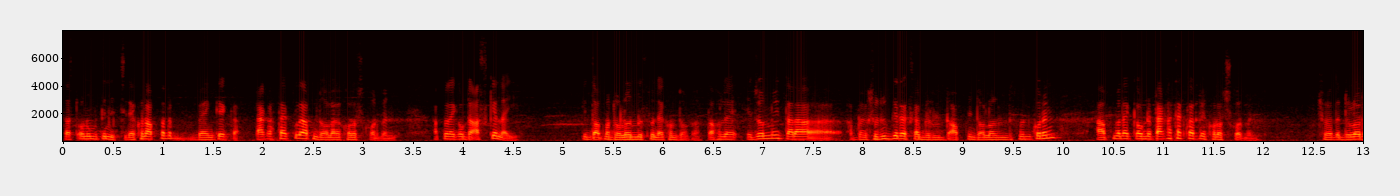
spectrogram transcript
জাস্ট অনুমতি নিচ্ছেন। এখন আপনার ব্যাংকে টাকা থাকলে আপনি ডলারে খরচ করবেন। আপনার অ্যাকাউন্টে আজকে নাই, কিন্তু আপনার ডলার ইনভেস্টমেন্ট এখন দরকার। তাহলে এজন্যই তারা আপনাকে সুযোগ দিয়ে রাখছে, আপনি আপনি ডলার ইনভেস্টমেন্ট করেন। আপনার অ্যাকাউন্টে টাকা থাকলে আপনি খরচ করবেন। ছয় হাজার ডলার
